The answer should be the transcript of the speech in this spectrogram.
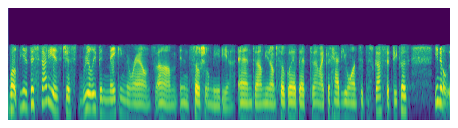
Well, you know, this study has just really been making the rounds um, in social media, and um, you know, I'm so glad that um, I could have you on to discuss it because, you know,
